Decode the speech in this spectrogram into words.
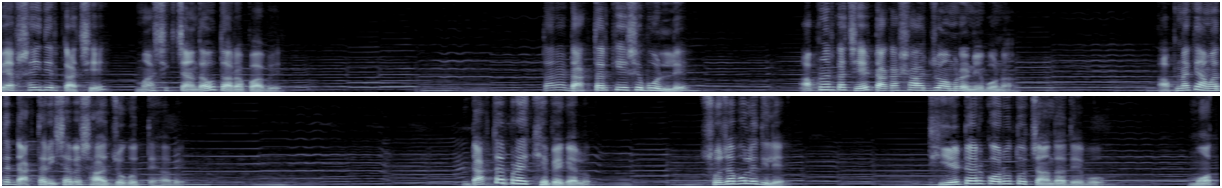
ব্যবসায়ীদের কাছে মাসিক চাঁদাও তারা পাবে। তারা ডাক্তারকে এসে বললে, আপনার কাছে টাকা সাহায্য আমরা নেব না। আপনাকে আমাদের ডাক্তার হিসাবে সাহায্য করতে হবে। ডাক্তার প্রায় খেপে গেল। সোজা বলে দিলে, থিয়েটার করো তো চাঁদা দেব। মদ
